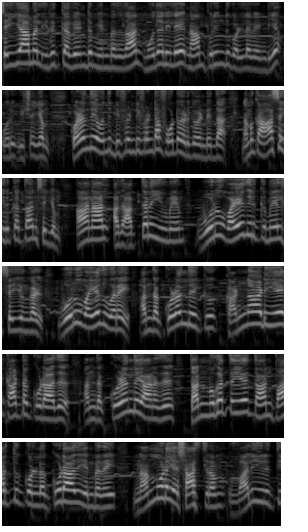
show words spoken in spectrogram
செய்யாமல் இருக்க வேண்டும் என்பதுதான் முதலிலே நாம் புரிந்து கொள்ள வேண்டிய ஒரு விஷயம். குழந்தைய வந்து டிஃப்ரெண்ட் டிஃப்ரெண்ட்டாக ஃபோட்டோ எடுக்க வேண்டியதுதான் நமக்கு ஆசை இருக்கத்தான் செய்யும். ஆனால் அது அத்தனையுமே ஒரு வயதிற்கு மேல் செய்யுங்கள். ஒரு வயது வரை அந்த குழந்தைக்கு கண்ணாடியே காட்டக்கூடாது. அந்த குழந்தையானது தன் முகத்தையே தான் பார்த்து கொள்ளக்கூடாது என்ப நம்முடைய சாஸ்திரம் வலியுறுத்தி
